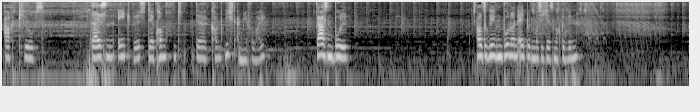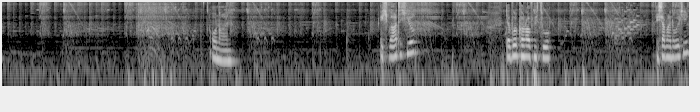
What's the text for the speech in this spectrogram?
Acht Cubes. Da ist ein 8-Bit, der kommt, der kommt nicht an mir vorbei. Da ist ein Bull. Also gegen Bull und 8-Bit muss ich jetzt noch gewinnen. Oh nein. Ich warte hier. Der Bull kommt auf mich zu. Ich habe mein Ulti.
